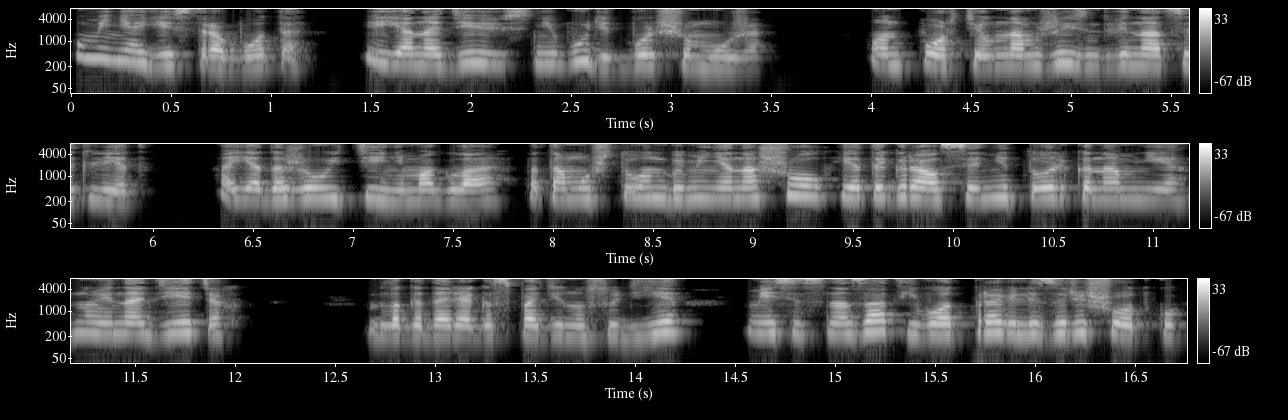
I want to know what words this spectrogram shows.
У меня есть работа, и я надеюсь, не будет больше мужа. Он портил нам жизнь двенадцать лет, а я даже уйти не могла, потому что он бы меня нашел и отыгрался не только на мне, но и на детях. Благодаря господину судье месяц назад его отправили за решетку.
